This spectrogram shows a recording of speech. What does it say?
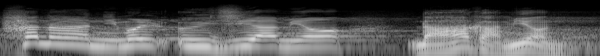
하나님을 의지하며 나아가면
